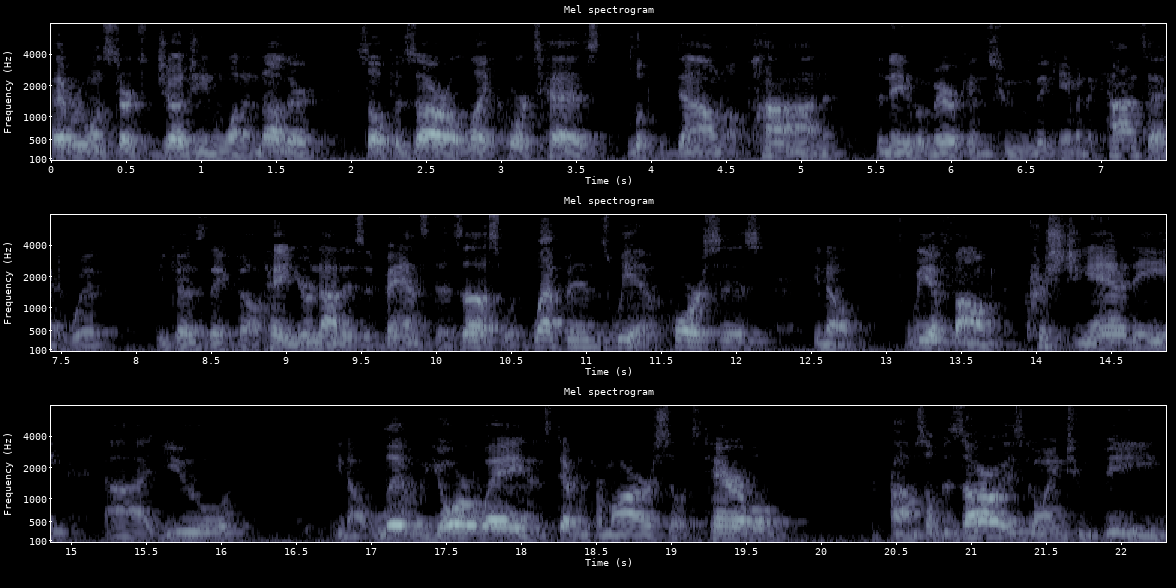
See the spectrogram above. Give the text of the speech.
everyone starts judging one another. So Pizarro, like Cortez, looked down upon the Native Americans who they came into contact with because they felt, hey, you're not as advanced as us with weapons. We have horses. You know, we have found Christianity. Uh, you you know, live your way and it's different from ours, so it's terrible. Um, so Pizarro is going to be,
